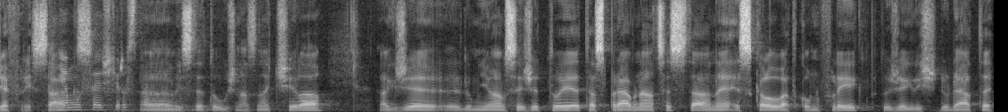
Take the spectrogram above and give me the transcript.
Jeffrey Sachs. K němu se ještě dostaneme. Eh, vy jste to už naznačila. Takže eh, domnívám se, že to je ta správná cesta, ne eskalovat konflikt, protože když dodáte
